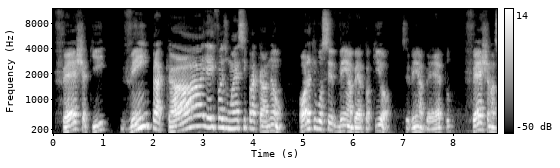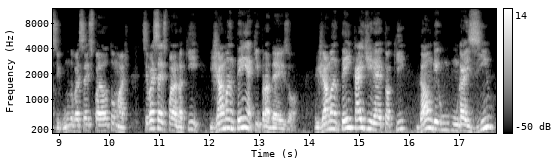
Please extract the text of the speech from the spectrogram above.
Fecha aqui, vem pra cá e aí faz um S pra cá. Não. A hora que você vem aberto aqui, ó, você vem aberto, fecha na segunda, vai sair espalhado automático. Você vai sair espalhado aqui, já mantém aqui para 10, ó. Já mantém, cai direto aqui, dá um, um, um gásinho,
